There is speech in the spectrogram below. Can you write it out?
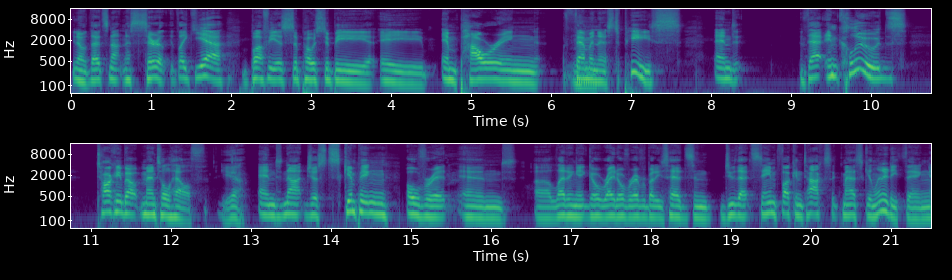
you know that's not necessarily like yeah buffy is supposed to be a empowering feminist piece and that includes talking about mental health Yeah, and not just skimping over it and uh, letting it go right over everybody's heads and do that same fucking toxic masculinity thing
